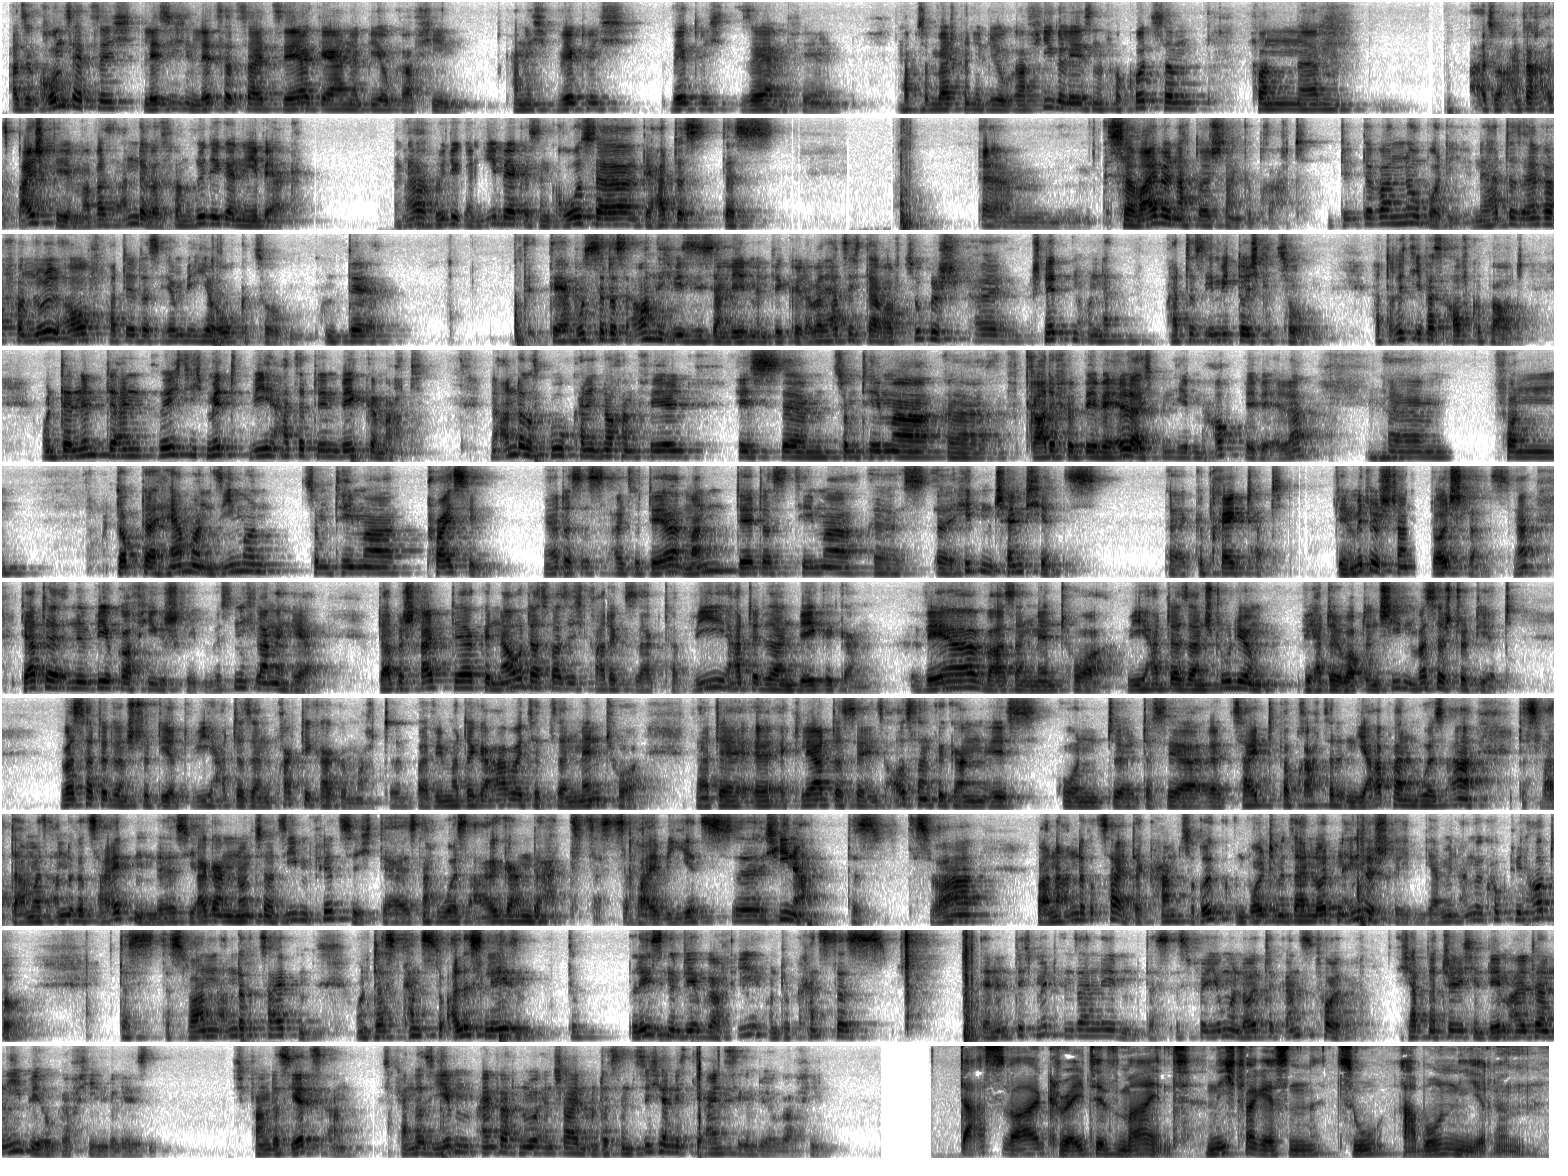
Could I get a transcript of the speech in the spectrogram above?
Also grundsätzlich lese ich in letzter Zeit sehr gerne Biografien. Kann ich wirklich, wirklich sehr empfehlen. Ich habe zum Beispiel eine Biografie gelesen vor kurzem von, ähm, also einfach als Beispiel, mal was anderes, von Rüdiger Neberg. Okay. Ja, Rüdiger Neberg ist ein großer, der hat das, das ähm, Survival nach Deutschland gebracht. Der, der war Nobody. Und der hat das einfach von null auf, hat er das irgendwie hier hochgezogen. Und der, der wusste das auch nicht, wie sich sein Leben entwickelt, aber er hat sich darauf zugeschnitten und hat das irgendwie durchgezogen. Hat richtig was aufgebaut. Und der nimmt einen richtig mit, wie hat er den Weg gemacht. Ein anderes Buch kann ich noch empfehlen, ist ähm, zum Thema, äh, gerade für BWLer, ich bin eben auch BWLer, mhm. ähm, von Dr. Hermann Simon zum Thema Pricing. Ja, das ist also der Mann, der das Thema äh, äh, Hidden Champions äh, geprägt hat, den Mittelstand Deutschlands. Ja. Der hat eine Biografie geschrieben, ist nicht lange her. Da beschreibt er genau das, was ich gerade gesagt habe. Wie hat er seinen Weg gegangen? Wer war sein Mentor? Wie hat er sein Studium, wie hat er überhaupt entschieden, was er studiert? Was hat er dann studiert? Wie hat er seine Praktika gemacht? Bei wem hat er gearbeitet? Sein Mentor. Dann hat er äh, erklärt, dass er ins Ausland gegangen ist und äh, dass er äh, Zeit verbracht hat in Japan und USA. Das war damals andere Zeiten. Der ist Jahrgang 1947. Der ist nach USA gegangen. Der hat, das war wie jetzt äh, China. Das, das war, war eine andere Zeit. Der kam zurück und wollte mit seinen Leuten Englisch reden. Die haben ihn angeguckt wie ein Auto. Das, das waren andere Zeiten. Und das kannst du alles lesen. Du liest eine Biografie und du kannst das der nimmt dich mit in sein Leben. Das ist für junge Leute ganz toll. Ich habe natürlich in dem Alter nie Biografien gelesen. Ich fange das jetzt an. Ich kann das jedem einfach nur entscheiden. Und das sind sicher nicht die einzigen Biografien. Das war Creative Mind. Nicht vergessen zu abonnieren.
